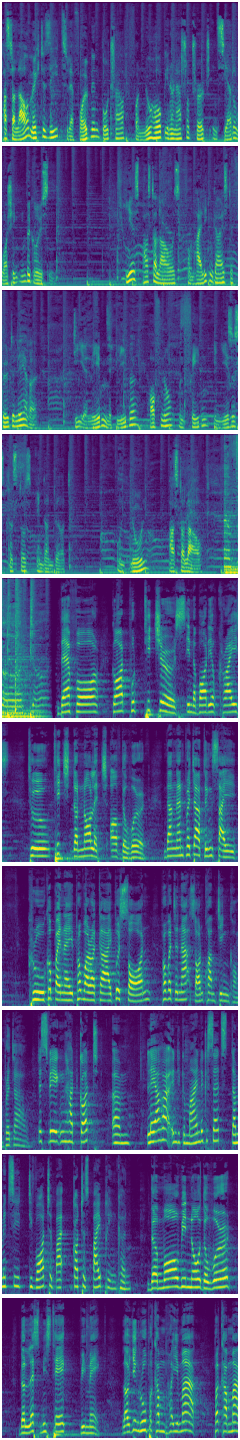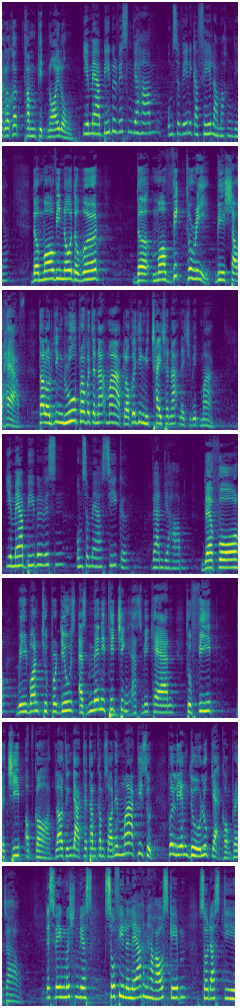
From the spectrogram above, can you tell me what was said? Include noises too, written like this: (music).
Pastor Lau möchte Sie zu der folgenden Botschaft von New Hope International Church in Seattle, Washington begrüßen. Hier ist Pastor Laus vom Heiligen Geist erfüllte Lehre, die Ihr Leben mit Liebe, Hoffnung und Frieden in Jesus Christus ändern wird. Und nun Pastor Lau. Therefore, God put teachers in the body of Christ to teach the knowledge of the word ดังนั้นพระเจ้าถึงใส่ ครูเข้าไปในพระวรากายเพื่อสอนพระวจนะสอนความจริงของพระเจ้า Deswegen hat Gott ähm, Lehrer in die Gemeinde gesetzt, damit sie die Worte bei Gottes beibringen können. The more we know the word the less mistake we make เรายิ่งรู้พระคัมภีร์มาก พระคำมากเราก็ทำผิดน้อยลง Je mehr Bibelwissen wir haben, umso weniger Fehler machen wir. The more we know the word the more victory we shall have ถ้าเรายิ่งรู้พระวจนะมาก เราก็ยิ่งมีชัยชนะในชีวิตมาก Je mehr Bibelwissen, umso mehr Siege werden wir haben. Therefore we want to produce as many teaching as we can to feed the sheep of God เราถึงอยากจะทำคำสอนให้มากที่สุด เพื่อเลี้ยงดูลูกแกะของพระเจ้า Deswegen möchten wir so viele Lehren herausgeben, sodass die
